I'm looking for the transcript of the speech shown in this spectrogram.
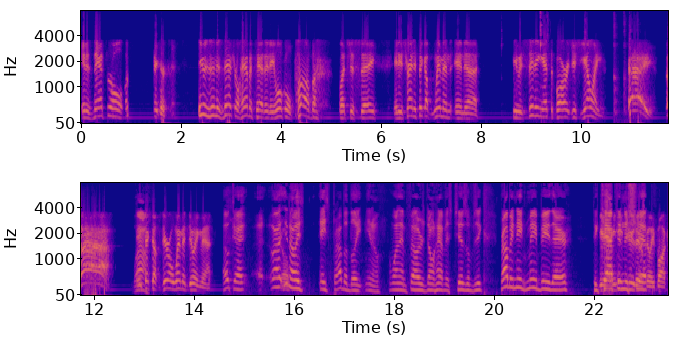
in his natural. He was in his natural habitat at a local pub, let's just say, and he was trying to pick up women, and uh, he was sitting at the bar just yelling, "Hey, ah!" Wow. he picked up zero women doing that. Okay. Uh, well, you know, he's he's probably you know one of them fellers don't have his chisel physique. Probably need me be there to Yeah, captain the there, ship, Billy Buck.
